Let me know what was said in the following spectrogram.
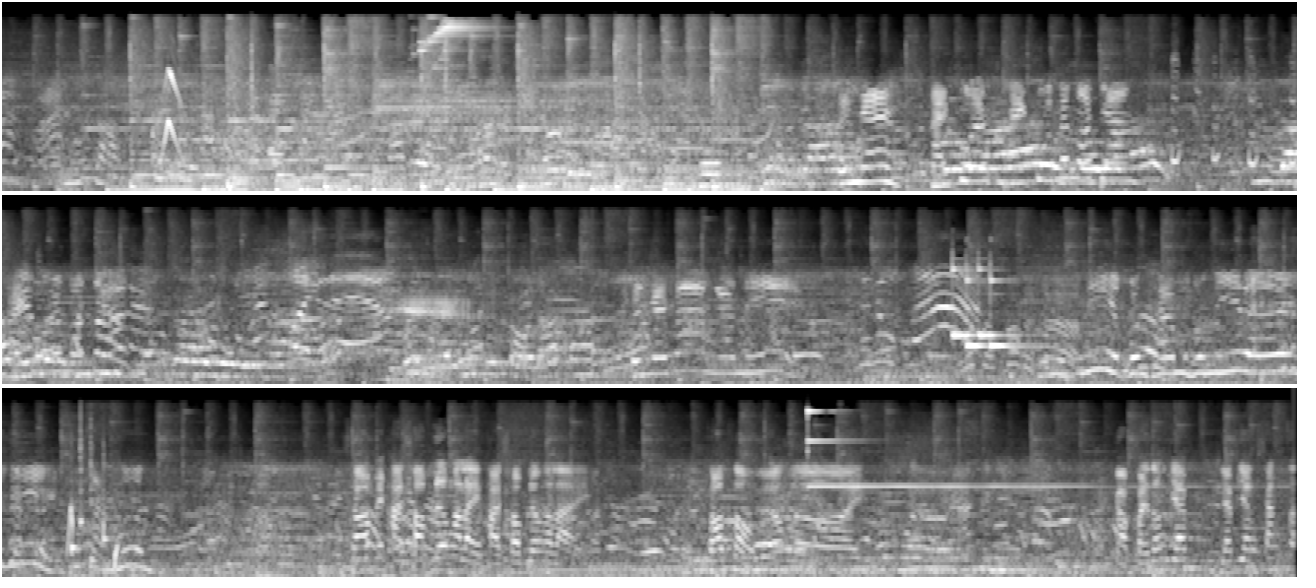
ละ หายกลัวแม่มดยังไม่กลัวอยู่แล้วเป็นไงบ้างงานนี้สนุกมากนี่คนทำคนนี้เลยนี่ข้างหลังนู่นชอบไหมคะชอบเรื่องอะไรคะชอบเรื่องอะไร ชอบสองเรื่องเลย กลับไปต้องยับยับยั้งชั่งใจ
